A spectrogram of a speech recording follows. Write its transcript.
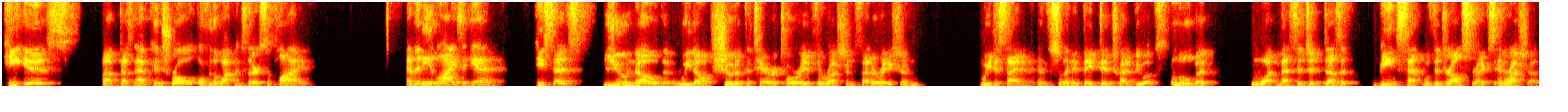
he is, uh, doesn't have control over the weapons that are supplied. And then he lies again. He says, you know that we don't shoot at the territory of the Russian Federation. We decided, and so then they did try to do a, a little bit. What message it does it being sent with the drone strikes in Russia?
